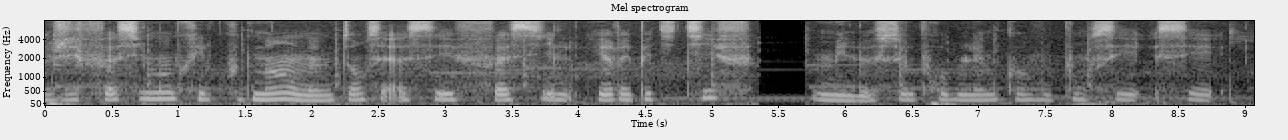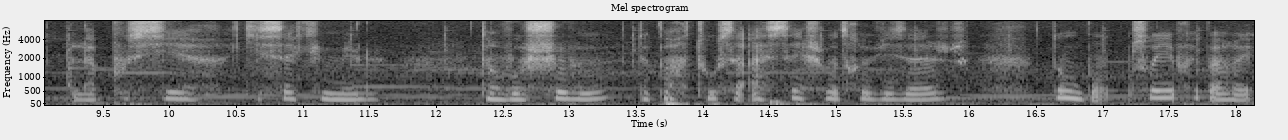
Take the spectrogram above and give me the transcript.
J'ai facilement pris le coup de main, en même temps c'est assez facile et répétitif. Mais le seul problème quand vous poncez, c'est la poussière qui s'accumule dans vos cheveux, de partout, ça assèche votre visage. Donc bon, soyez préparés.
